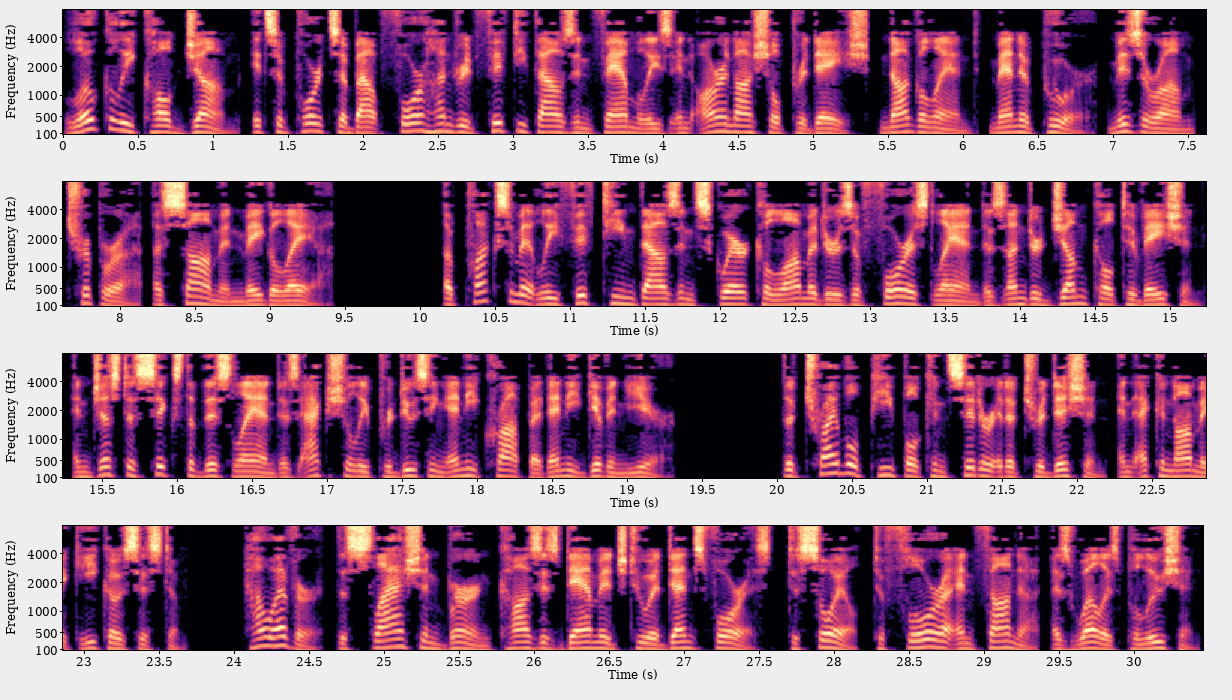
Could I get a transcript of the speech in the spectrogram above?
Locally called Jhum, it supports about 450,000 families in Arunachal Pradesh, Nagaland, Manipur, Mizoram, Tripura, Assam and Meghalaya. Approximately 15,000 square kilometers of forest land is under Jhum cultivation, and just a sixth of this land is actually producing any crop at any given year. The tribal people consider it a tradition, an economic ecosystem. However, the slash and burn causes damage to a dense forest, to soil, to flora and fauna, as well as pollution.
